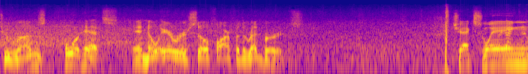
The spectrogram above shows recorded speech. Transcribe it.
Two runs, four hits, and no errors so far for the Redbirds. Check swing,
